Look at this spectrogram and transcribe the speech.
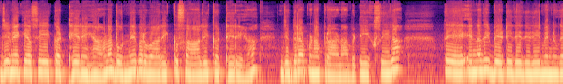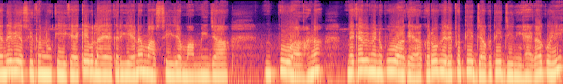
ਜਿਵੇਂ ਕਿ ਅਸੀਂ ਇਕੱਠੇ ਰਹੇ ਹਾਂ, ਹਨਾ? ਦੋਨੇ ਪਰਿਵਾਰ ਇੱਕ ਸਾਲ ਇਕੱਠੇ ਰਹੇ ਹਾਂ। ਜਿੱਧਰ ਆਪਣਾ ਪੁਰਾਣਾ ਬਟੀਕ ਸੀਗਾ ਤੇ ਇਹਨਾਂ ਦੀ ਬੇਟੀ ਦੀ ਦੀਦੀ ਮੈਨੂੰ ਕਹਿੰਦੇ ਵੀ ਅਸੀਂ ਤੁਹਾਨੂੰ ਕੀ ਕਹਿ ਕੇ ਬੁਲਾਇਆ ਕਰੀਏ, ਹਨਾ? ਮਾਸੀ ਜਾਂ ਮਾਮੀ ਜਾਂ ਭੂਆ, ਹਨਾ? ਮੈਂ ਕਿਹਾ ਵੀ ਮੈਨੂੰ ਭੂਆ ਕਿਹਾ ਕਰੋ, ਮੇਰੇ ਭਤੀਜਾ ਭਤੀਜੀ ਨਹੀਂ ਹੈਗਾ ਕੋਈ।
